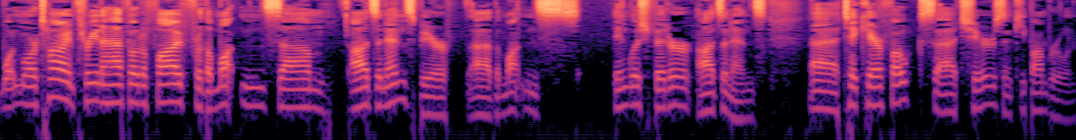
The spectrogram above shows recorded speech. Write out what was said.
one more time, three and a half out of five for the Muntons um, odds and ends beer. Uh, the Muntons English bitter odds and ends. Uh, take care, folks. Uh, cheers and keep on brewing.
